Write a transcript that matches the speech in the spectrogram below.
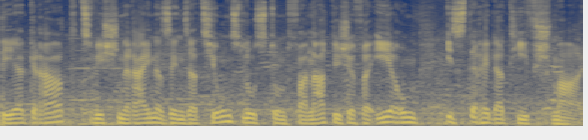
Der Grad zwischen reiner Sensationslust und fanatischer Verehrung ist relativ schmal.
